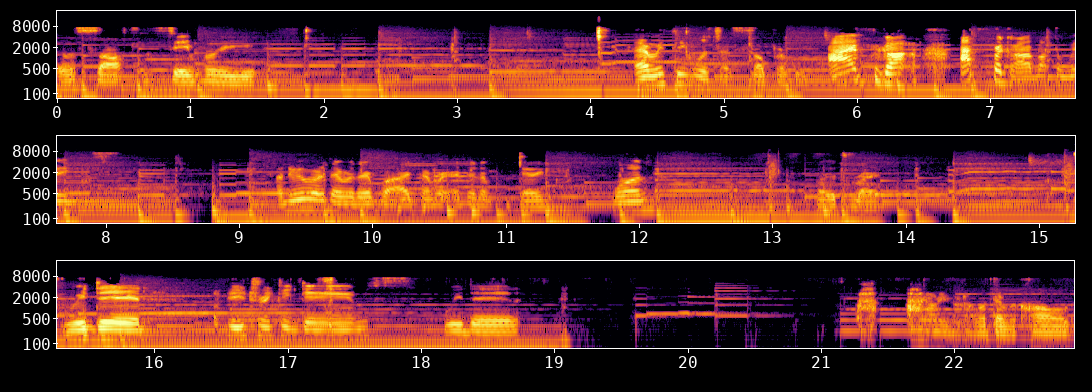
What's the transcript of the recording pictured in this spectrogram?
it was soft and savory. Everything was just so perfect. I forgot. I forgot about the wings. I knew they were there, but I never ended up getting one. But it's right. We did a few drinking games. We did. I don't even know what they were called.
